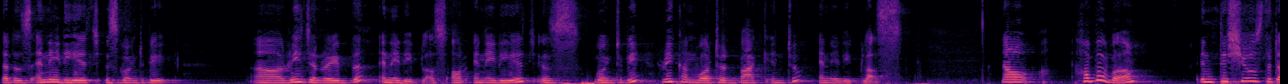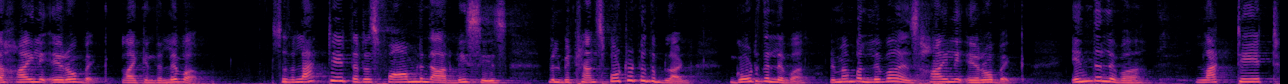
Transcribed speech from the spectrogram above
That is, NADH is going to be uh, regenerate the NAD plus, or NADH is going to be reconverted back into NAD plus. Now, however, in tissues that are highly aerobic, like in the liver, so the lactate that is formed in the RBCs will be transported to the blood Go to the liver. Remember, liver is highly aerobic. In the liver, lactate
